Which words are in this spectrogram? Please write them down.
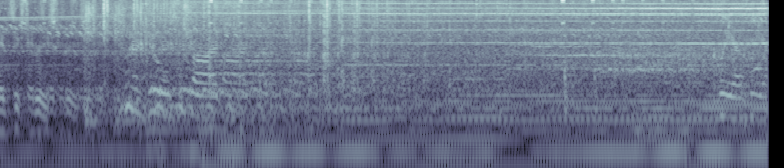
86 degrees. Joules charge. Clear. Flat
